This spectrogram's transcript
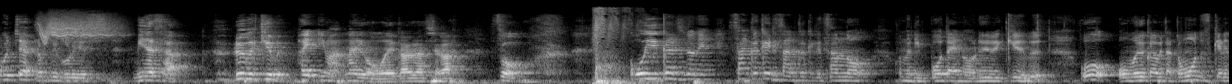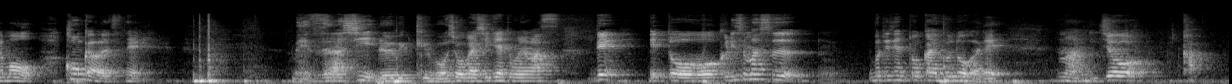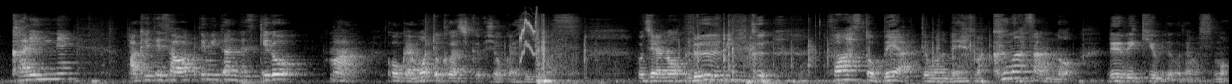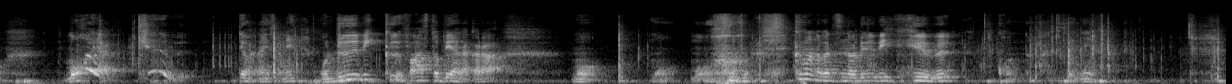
こんにちは、ルービックです。皆さん、ルービックキューブ。はい、今何を思い浮かべましたか？そう。こういう感じのね、3×3×3 のこの立方体のルービックキューブを思い浮かべたと思うんですけれども、今回はですね、珍しいルービックキューブを紹介していきたいと思います。で、えっと、クリスマスプレゼント開封動画で、まあ一応、か、仮にね、開けて触ってみたんですけど、まあ、今回もっと詳しく紹介していきます。こちらのルービックファーストベアってもので、まあ、クマさんのルービックキューブでございます。もう、もはやキューブではないですよね。もうルービックファーストベアだから、もう、もう、もう、クマの形のルービックキューブ、こんな感じでね。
